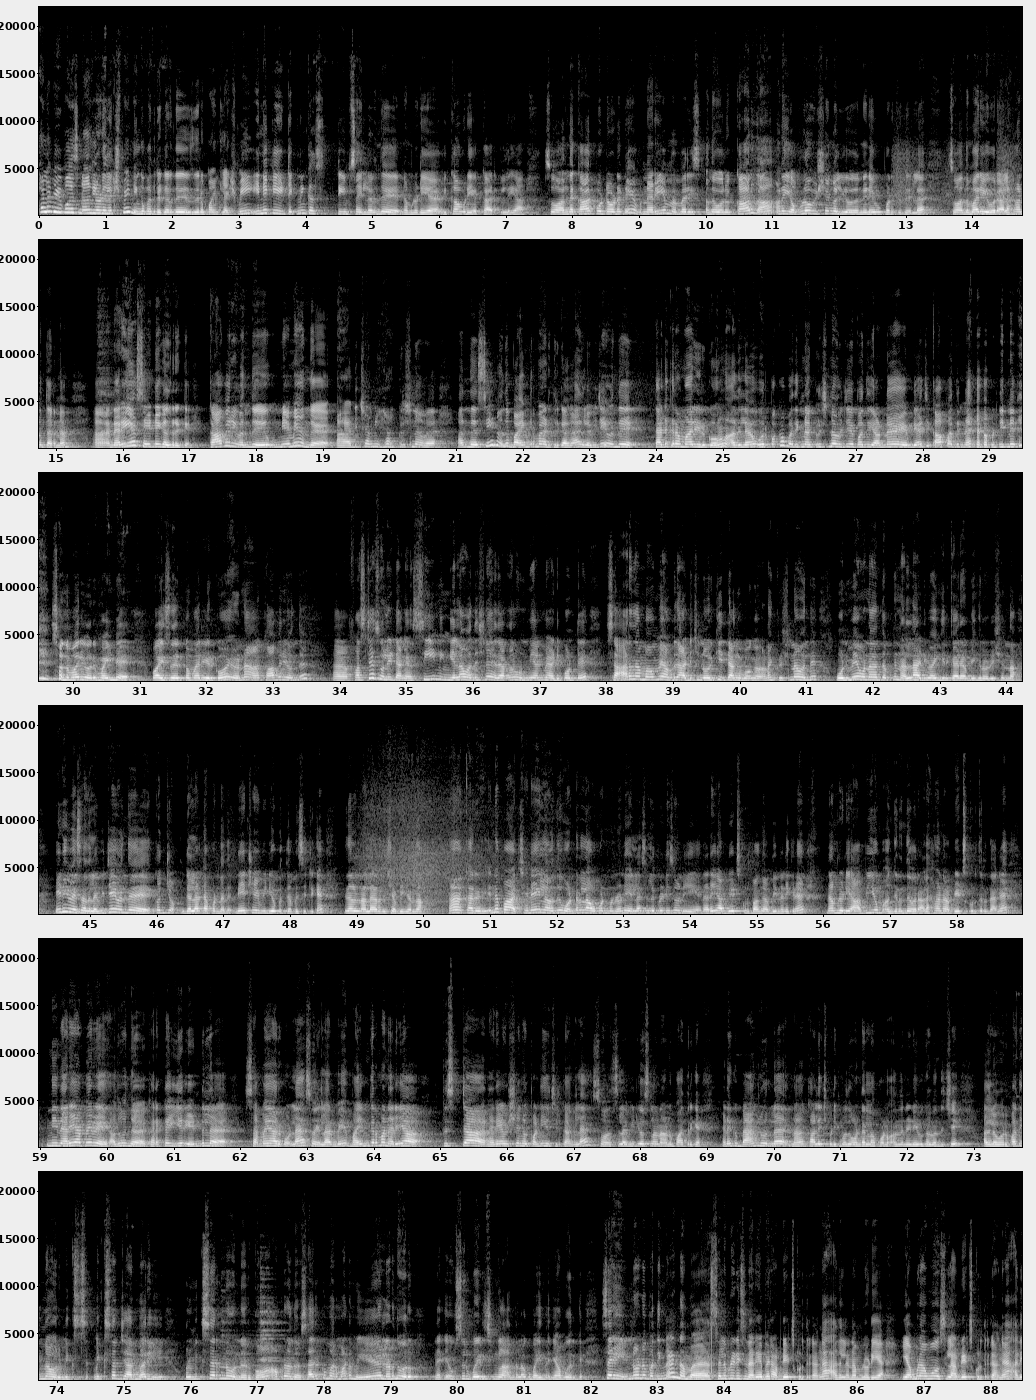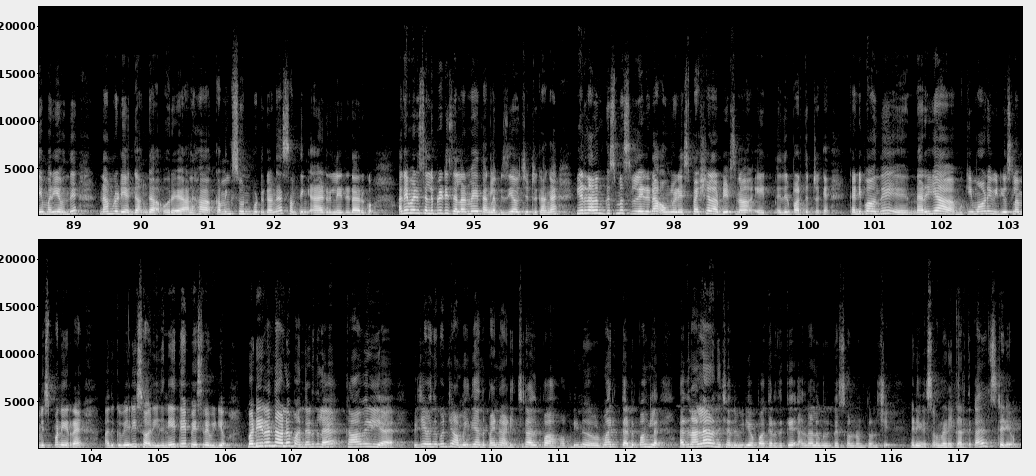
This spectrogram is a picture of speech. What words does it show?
Hello viewers நாங்களோட Lakshmi நீங்கள் பார்த்துருக்கிறது zero point Lakshmi இன்றைக்கி technical team சைட்லேருந்து நம்மளுடைய விக்காவுடைய கார் இல்லையா? ஸோ அந்த கார் போட்ட உடனே நிறைய மெமரிஸ் அந்த ஒரு கார் தான் ஆனால் எவ்வளோ விஷயங்கள் யோ- நினைவுபடுத்துது இல்லை. ஸோ அந்த மாதிரி ஒரு அழகான தருணம். நிறைய சேட்டைகள் இருக்குது காவேரி வந்து உண்மையுமே அந்த ஆஹ் கிருஷ்ணாவை. அந்த சீன் வந்து பயங்கரமாக எடுத்திருக்காங்க. அதில் விஜய் வந்து தடுக்கிற மாதிரி இருக்கும். அதில் ஒரு பக்கம் பார்த்திங்கன்னா கிருஷ்ணா விஜயை பார்த்து அண்ணன் எப்படியாச்சும் காப்பாத்துனேன் அப்படின்னு சொன்ன மாதிரி ஒரு மைண்டு வாய்ஸ் இருக்க மாதிரி இருக்கும். ஏன்னா காவேரி வந்து ஃபஸ்ட்டே சொல்லிட்டாங்க சீன் இங்கெல்லாம் வந்துச்சுன்னா எதாக இருந்தாலும் உண்மையானுமே அடிப்போன்ட்டு சாரதாமாவுமே அப்படி தான் அடித்து நொறுக்கிட்டாங்க போங்க. ஆனால் கிருஷ்ணா வந்து ஒன்றுமே ஒன்றாத தப்புக்கு நல்லா அடி வாங்கியிருக்காரு அப்படிங்கிற ஒரு விஷயம் தான் எனிவேஸ் அதில் விஜய் வந்து கொஞ்சம் கலாட்டா பண்ணது. நேற்றைய வீடியோ பற்றி தான் பேசிகிட்டு இருக்கேன். இதெல்லாம் நல்லா இருந்துச்சு அப்படிங்கிறது தான் ஆ கரு என்னப்பா சென்னையில் வந்து ஒண்டர்லா ஓப்பன் பண்ணோன்னே எல்லா செலிப்ரிட்டிஸும் நீ நிறைய அப்டேட்ஸ் கொடுப்பாங்க அப்படின்னு நினைக்கிறேன். நம்மளுடைய அபியும் அங்கேருந்து ஒரு அழகான அப்டேட்ஸ் கொடுத்துருந்தாங்க. இனி நிறையா பேர் அதுவும் இந்த கரெக்டாக இயர் எண்டில் செமையாக இருக்கும்ல. ஸோ எல்லாருமே பயங்கரமாக நிறையா ட்விஸ்ட்டாக நிறைய விஷயங்கள் பண்ணி வச்சுருக்காங்களே ஸோ சில வீடியோஸ்லாம் நானும் பார்த்துருக்கேன். எனக்கு பெங்களூரில் நான் காலேஜ் படிக்கும்போது ஒண்டர்லாம் போனோம். அந்த நினைவுகள் வந்துச்சு. அதில் ஒரு பார்த்திங்கன்னா ஒரு மிக்ஸ் மிக்சர் ஜார் மாதிரி ஒரு மிக்சர்னு ஒன்று இருக்கும். அப்புறம் அந்த சறுக்கு மரம் மேலேருந்து வரும் எனக்கே உசுறு போயிடுச்சுங்களா? அந்தளவுக்கு பயந்த ஞாபகம் இருக்குது சரி இன்னொன்று பார்த்திங்கன்னா நம்ம செலிப்ரிட்டிஸ் நிறைய பேர் அப்டேட்ஸ் கொடுத்துருக்காங்க. அதில் நம்மளுடைய யமுனாவும் சில அப்டேட்ஸ் கொடுத்துருக்காங்க. அதே மாதிரியே வந்து நம்மளுடைய கங்கா ஒரு அழகாக கமிங் சூன் போட்டிருக்காங்க. சம்திங் ஆட் ரிலேட்டடாக இருக்கும். அதே மாதிரி செலிப்ரிட்டிஸ் எல்லாருமே தங்களை பிஸியாக வச்சுட்ருக்காங்க. இருந்தாலும் கிறிஸ்மஸ் ரிலேட்டடாக அவங்களுடைய ஸ்பெஷல் அப்டேட்ஸ் நான் எ- எதிர்பார்த்துட்ருக்கேன். கண்டிப்பாக வந்து நிறையா முக்கியமான வீடியோஸ்லாம் மிஸ் பண்ணிடுறேன். அதுக்கு வெரி சாரி இது நேத்தே பேசுகிற வீடியோ பட் இருந்தாலும் அந்த இடத்துல காவேரியை விஜய் வந்து கொஞ்சம் அமைதியாக அந்த பையனை அடிச்சிடாதுப்பா அப்படின்னு ஒரு மாதிரி தடுப்பாங்களே. அது நல்லா இருந்துச்சு அந்த வீடியோ பார்க்குறதுக்கு. அதனால உங்ககிட்ட சொல்லணும்னு தோணுச்சு. எனிவேஸ் உங்களுடைய கருத்துக்கள் ஸ்டெடியம்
